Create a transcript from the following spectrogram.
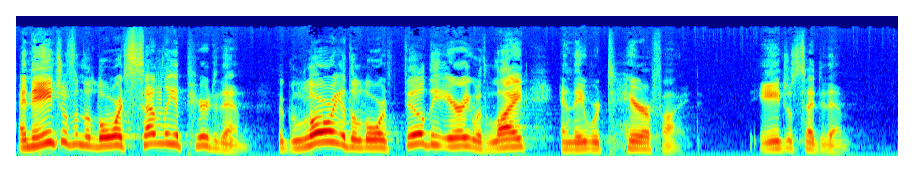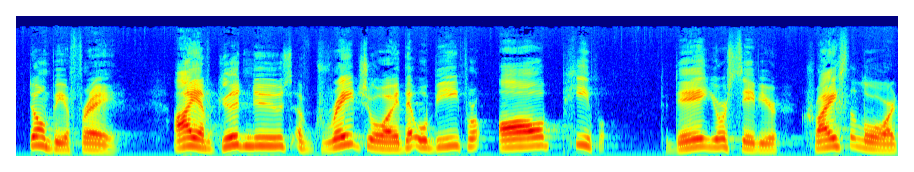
An angel from the Lord suddenly appeared to them the glory of the Lord filled the area with light, and they were terrified. The angel said to them, Don't be afraid. I have good news of great joy that will be for all people. Today, your Savior, Christ the Lord,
